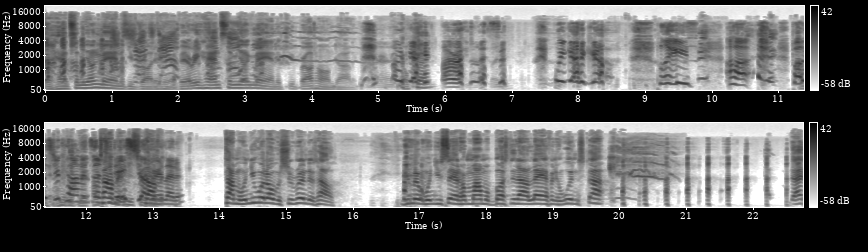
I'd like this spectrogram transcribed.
It's a handsome young man that you brought in here. A very handsome young man that you brought home, darling. okay. All right. Listen, we gotta go. Please, uh, post your comments on Tommy, today's strawberry Tommy. letter. Tommy, when you went over Sharinda's house, you remember when you said her mama busted out laughing and wouldn't stop? I,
